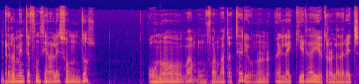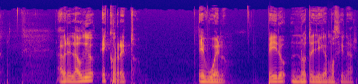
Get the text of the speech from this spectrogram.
realmente funcionales son dos. Uno, vamos, un formato estéreo, uno en la izquierda y otro en la derecha. A ver, el audio es correcto, es bueno, pero no te llega a emocionar.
